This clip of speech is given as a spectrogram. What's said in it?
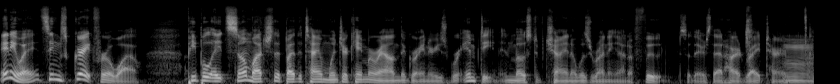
anyway, it seems great for a while. People ate so much that by the time winter came around, the granaries were empty, and most of China was running out of food. So there's that hard right turn. Hmm.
